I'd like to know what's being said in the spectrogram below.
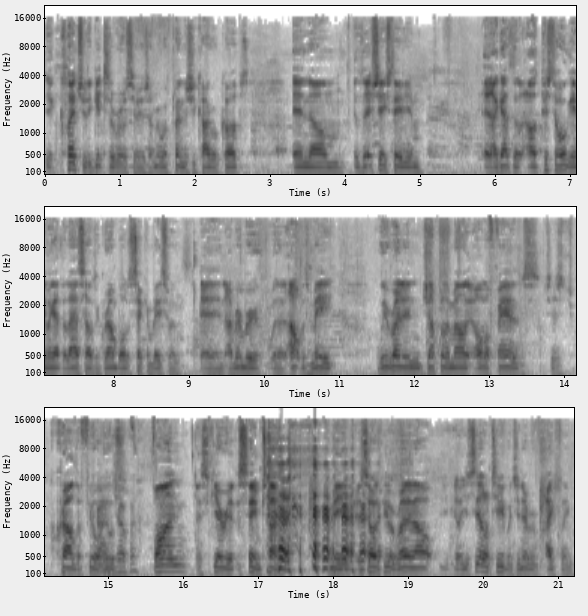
the clincher to get to the World Series. I remember playing the Chicago Cubs, and um, it was at Shea Stadium. And I got the, I was pitched the whole game. I got the last out, a ground ball to second baseman. And I remember when an out was made, we running, jumping them out, and all the fans just crowd the field. Crowd it was jumping. fun and scary at the same time. I mean, it's all the people running out. You know, you see it on TV, but you never actually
